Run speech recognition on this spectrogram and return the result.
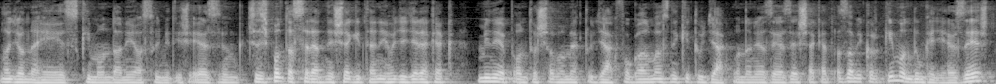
Nagyon nehéz kimondani azt, hogy mit is érzünk. És ez is pont azt szeretné segíteni, hogy a gyerekek minél pontosabban meg tudják fogalmazni, fogalmazni, ki tudják mondani az érzéseket. Az, amikor kimondunk egy érzést,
